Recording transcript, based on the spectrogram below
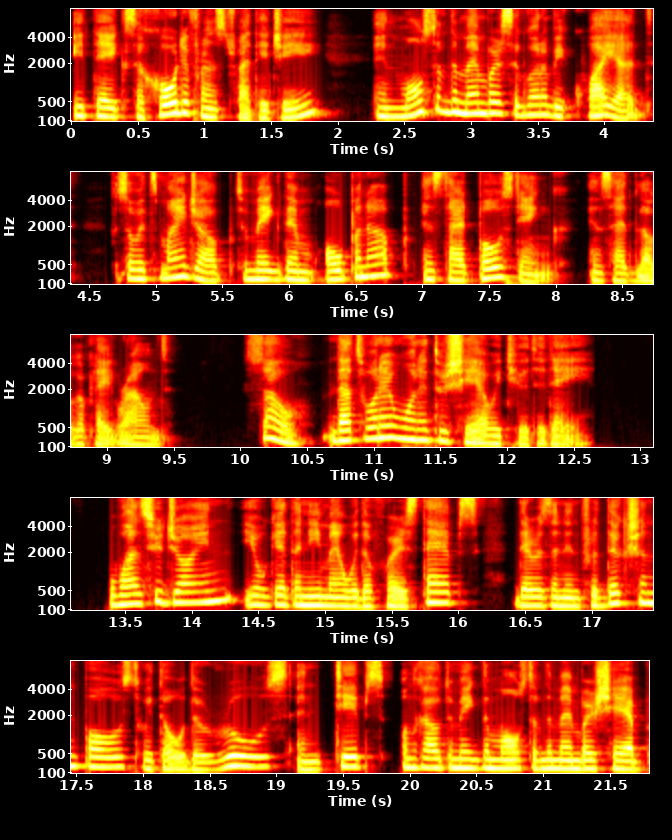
it takes a whole different strategy, and most of the members are gonna be quiet. So it's my job to make them open up and start posting inside Blogger Playground. So, that's what I wanted to share with you today. Once you join, you'll get an email with the first steps. There is an introduction post with all the rules and tips on how to make the most of the membership.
